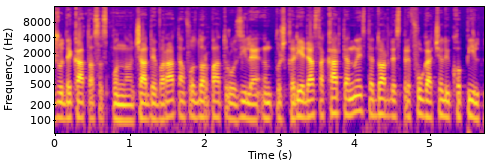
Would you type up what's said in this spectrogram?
judecata, să spun cea adevărată. Am fost doar patru zile în pușcărie. De asta cartea nu este doar despre fuga acelui copil.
